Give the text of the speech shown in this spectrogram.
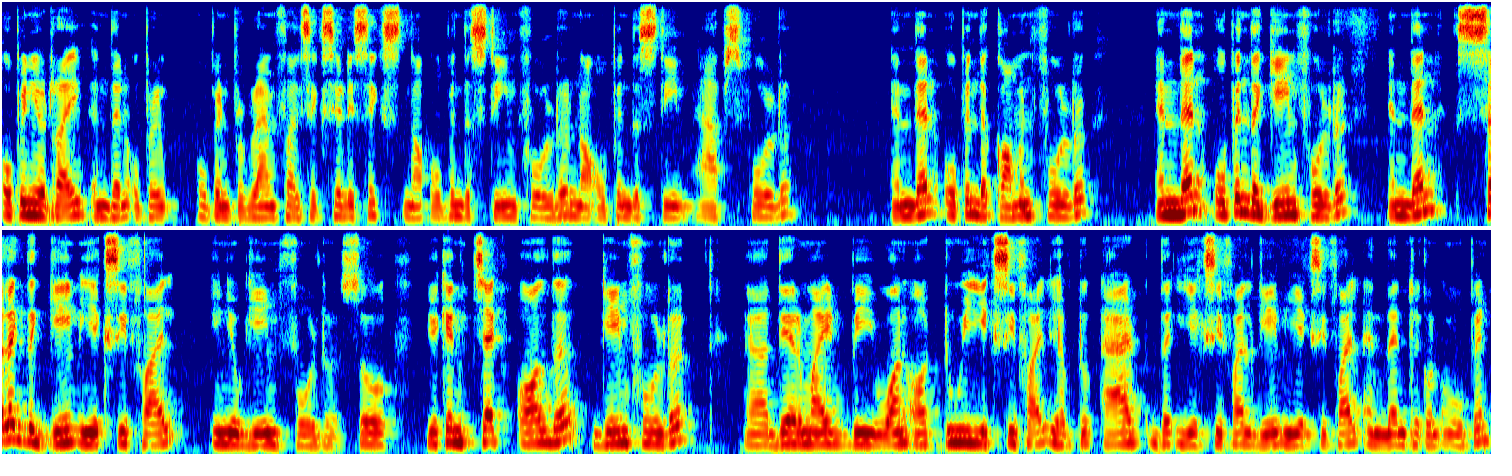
open your drive and then open open program file 686 now open the steam folder. Now open the steam apps folder and then open the common folder and then open the game folder and then select the game exe file in your game folder. So you can check all the game folder. Uh, there might be one or two exe file. You have to add the exe file game exe file and then click on open.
